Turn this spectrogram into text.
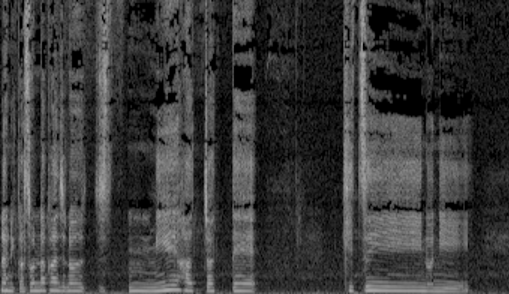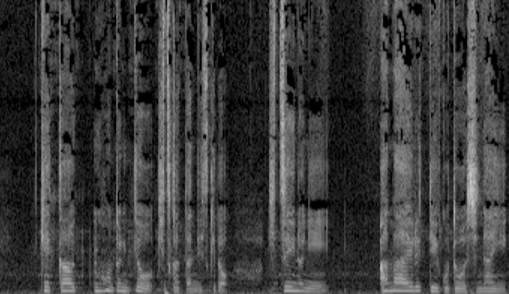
何かそんな感じの、うん、見え張っちゃってきついのに結果本当に今日きつかったんですけどきついのに甘えるっていうことをしない。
